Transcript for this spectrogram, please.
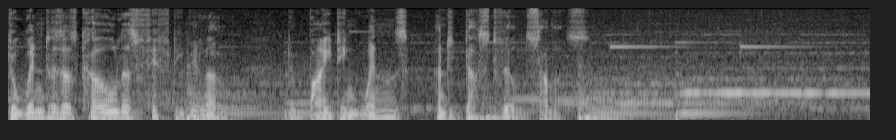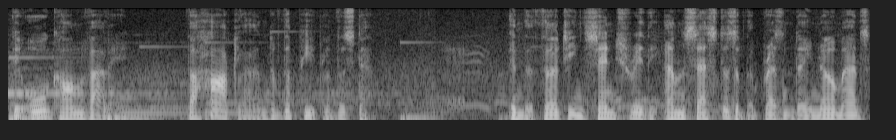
to winters as cold as 50 below, to biting winds and dust-filled summers. The Orkhon Valley, the heartland of the people of the steppe. In the 13th century, the ancestors of the present-day nomads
